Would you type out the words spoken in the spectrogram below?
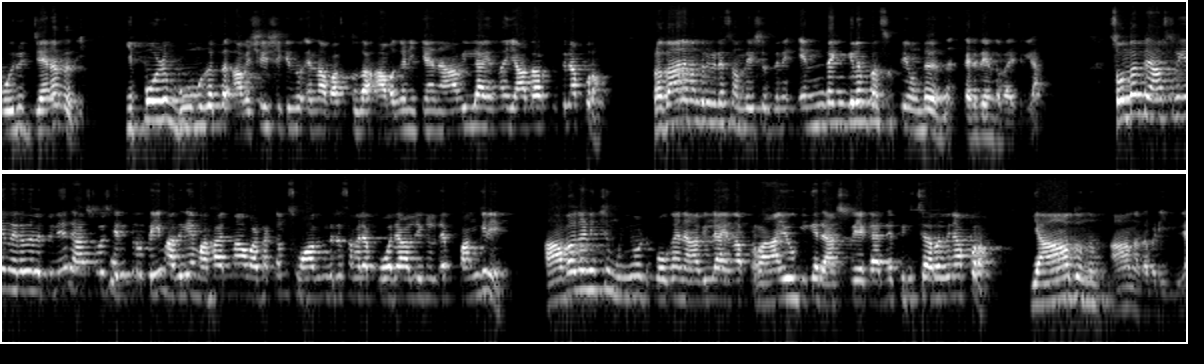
ഒരു ജനതതി ഇപ്പോഴും ഭൂമുഖത്ത് അവശേഷിക്കുന്നു എന്ന വസ്തുത അവഗണിക്കാനാവില്ല എന്ന യാഥാർത്ഥ്യത്തിനപ്പുറം പ്രധാനമന്ത്രിയുടെ സന്ദേശത്തിന് എന്തെങ്കിലും പ്രസക്തി ഉണ്ട് എന്ന് കരുതേണ്ടതായിട്ടില്ല. സ്വന്തം രാഷ്ട്രീയ നിലനിൽപ്പിന് രാഷ്ട്ര ചരിത്രത്തെയും അതിലെ മഹാത്മാവടക്കം സ്വാതന്ത്ര്യ സമര പോരാളികളുടെ പങ്കിനെയും അവഗണിച്ച് മുന്നോട്ട് പോകാനാവില്ല എന്ന പ്രായോഗിക രാഷ്ട്രീയക്കാരന്റെ തിരിച്ചറിവിനപ്പുറം യാതൊന്നും ആ നടപടിയില്ല.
